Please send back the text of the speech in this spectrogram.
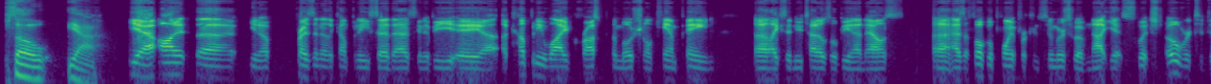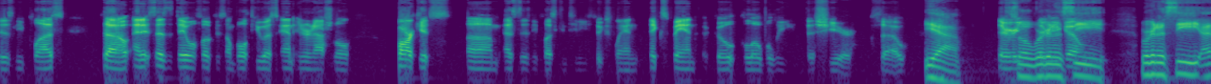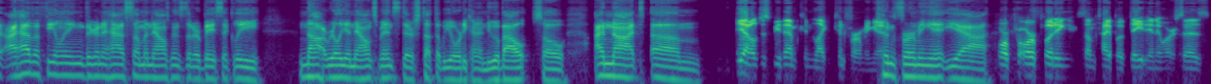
so yeah, Yeah, on it, uh, you know, president of the company said that it's going to be a uh, a company wide cross promotional campaign. Uh, like I said, new titles will be announced uh, as a focal point for consumers who have not yet switched over to Disney Plus. So, and it says that they will focus on both U.S. and international markets um, as Disney Plus continues to expand expand go globally this year. So yeah. there. so we're gonna go. see we're gonna see I, I have a feeling they're gonna have some announcements that are basically not really announcements they're stuff that we already kind of knew about so i'm not um Yeah, it'll just be them con- like confirming it. confirming it yeah. Or or putting some type of date in it where it says,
